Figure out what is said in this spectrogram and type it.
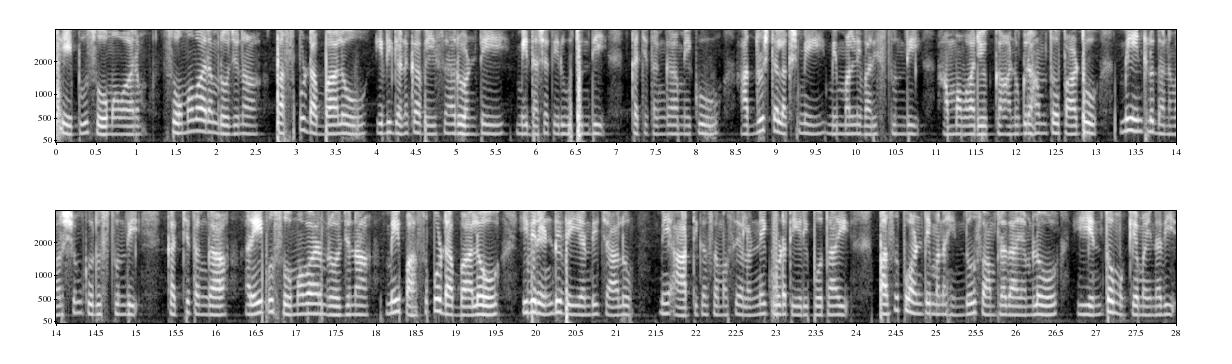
రేపు సోమవారం. సోమవారం రోజున పసుపు డబ్బాలో ఇవి గనక వేశారు అంటే మీ దశ తిరుగుతుంది. ఖచ్చితంగా మీకు అదృష్ట లక్ష్మి మిమ్మల్ని వరిస్తుంది. అమ్మవారి యొక్క అనుగ్రహంతో పాటు మీ ఇంట్లో ధనవర్షం కురుస్తుంది. ఖచ్చితంగా రేపు సోమవారం రోజున మీ పసుపు డబ్బాలో ఇవి రెండు వేయండి చాలు. మీ ఆర్థిక సమస్యలన్నీ కూడా తీరిపోతాయి. పసుపు అంటే మన హిందూ సాంప్రదాయంలో ఎంతో ముఖ్యమైనది.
